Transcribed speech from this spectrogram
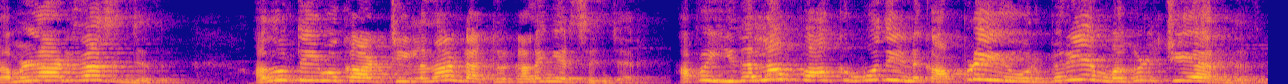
தமிழ்நாடு தான் செஞ்சது. அதுவும் திமுக ஆட்சியில தான் டாக்டர் கலைஞர் செஞ்சார். அப்ப இதெல்லாம் பார்க்கும்போது எனக்கு அப்படியே ஒரு பெரிய மகிழ்ச்சியா இருந்தது.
